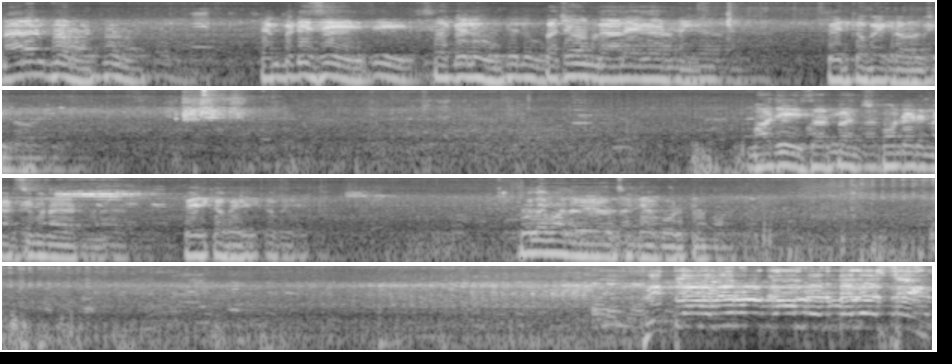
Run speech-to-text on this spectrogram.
నారాయణపూర్ ఎంపీటీసీ సభ్యులు పచ్చవన్ గాలయ్య గారిని. వేదికపైకి రావచ్చు మాజీ సర్పంచ్ కోండేటి నరసింహన గారిని వేదికపై పూలమాల వేయాల్సిందిగా కోరుతున్నాం. విప్లవ వీరుడు కామ్రేడ్ భగత్ సింగ్.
